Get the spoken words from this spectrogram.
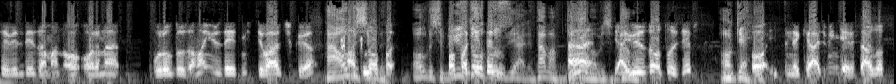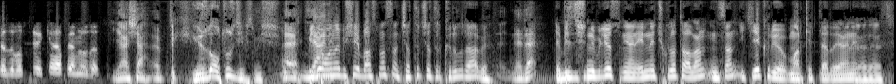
çevrildiği zaman o orana vurulduğu zaman %70 civarı çıkıyor. Ha oldu Aslında o şimdi. pa- Oldu şimdi. o Yüzde paketin- otuz yani. Tamam. Tamam Ha, babacığım. ya tamam. %30 cips Okey. o içindeki hacmin gerisi azot gazı basıyor ki raf ömrü uzatıyor. Yaşa öptük. %30 cipsmiş. Evet. Bir yani, de ona bir şey basmazsan çatır çatır kırılır abi. Neden? E biz şimdi biliyorsun yani eline çikolata alan insan ikiye kırıyor marketlerde yani. Evet evet.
